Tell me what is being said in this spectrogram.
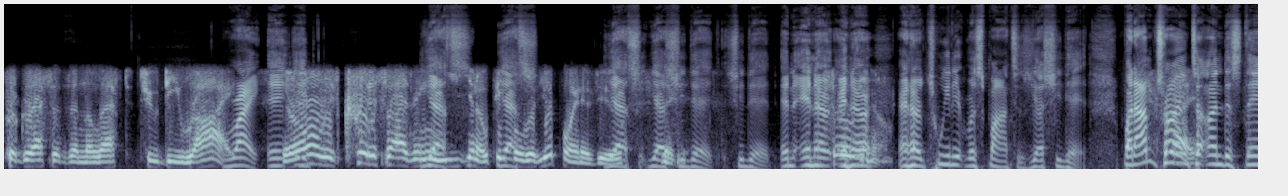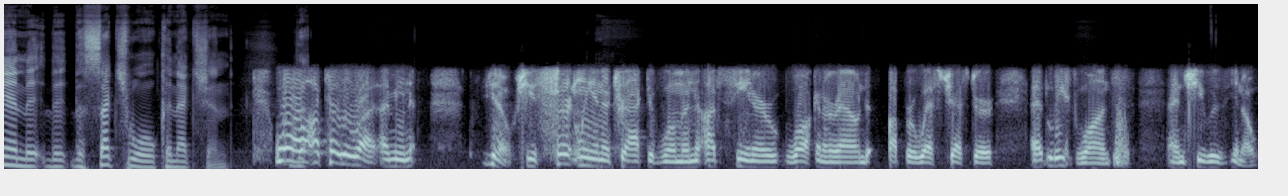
progressives and the left to deride. Right. It- They're it- always criticizing Yes. you know people Yes. with your point of view. Yes, yes, she did. She did. In in her So, in her you know. in her tweeted responses, yes, she did. But I'm trying Right. to understand the, the, the sexual connection. Well, I'll tell you what. I mean, you know, she's certainly an attractive woman. I've seen her walking around Upper Westchester at least once, and she was, you know,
